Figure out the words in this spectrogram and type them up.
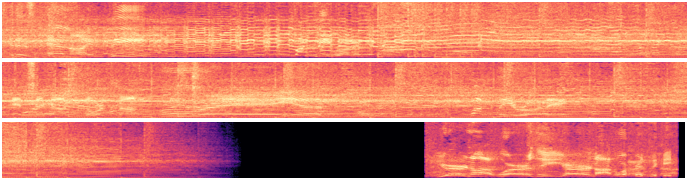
It is NIB. me running. You're not worthy. You're not worthy.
